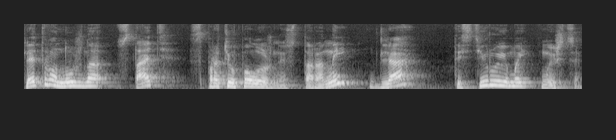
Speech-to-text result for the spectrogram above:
Для этого нужно встать с противоположной стороны для тестируемой мышцы.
